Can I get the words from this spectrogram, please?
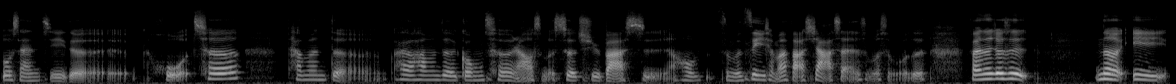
洛杉矶的火车。他们的还有他们的公车，然后什么社区巴士，然后怎么自己想办法下山什么什么的，反正就是那一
